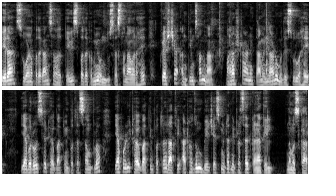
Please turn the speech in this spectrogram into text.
तेरा सुवर्णपदकांसह तेवीस पदकं मिळवून दुसऱ्या स्थानावर आहे. क्वेशच्या अंतिम सामना महाराष्ट्र आणि तामिळनाडूमध्ये सुरू आहे. याबरोबरच हे ठळक बातमीपत्र संपलं. यापुढील ठळक बातमीपत्र रात्री आठ वाजून बेचाळीस मिनिटांनी प्रसारित करण्यात येईल. नमस्कार.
